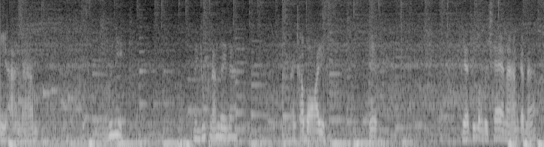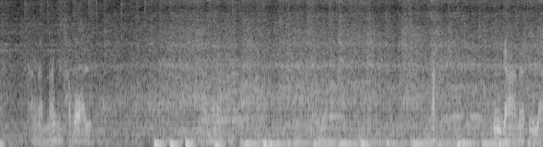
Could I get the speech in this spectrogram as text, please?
นี่อ่างน้ำโอ้โหนี่ ในยุคนั้นเลยนะหนังคาร์บอยนี่เนี่ยที่ลงไปแช่น้ำกันนะถังอาบน้ำของคาร์บอยนะนะนี่นะอะตู้ยานะ ตู้ยา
